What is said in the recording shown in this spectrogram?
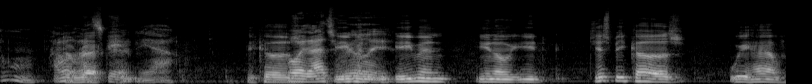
Hmm. Oh, that's good. Direction. Yeah. Because Boy, that's even really- even you know you just because we have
